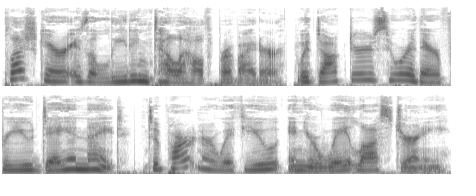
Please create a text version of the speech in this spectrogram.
PlushCare is a leading telehealth provider with doctors who are there for you day and night to partner with you in your weight loss journey.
